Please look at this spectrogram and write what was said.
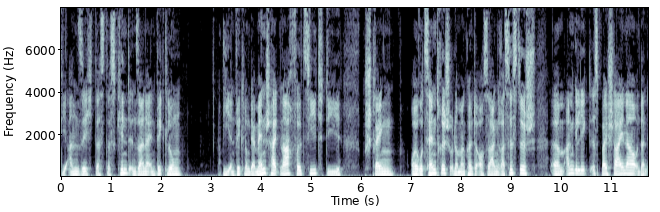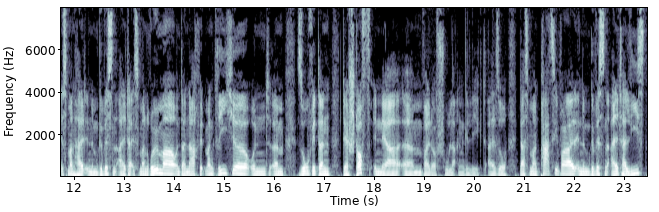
die Ansicht, dass das Kind in seiner Entwicklung die Entwicklung der Menschheit nachvollzieht, die streng eurozentrisch oder man könnte auch sagen rassistisch ähm, angelegt ist bei Steiner und dann ist man halt in einem gewissen Alter ist man Römer und danach wird man Grieche und ähm, so wird dann der Stoff in der ähm, Waldorfschule angelegt. Also, dass man Parzival in einem gewissen Alter liest,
